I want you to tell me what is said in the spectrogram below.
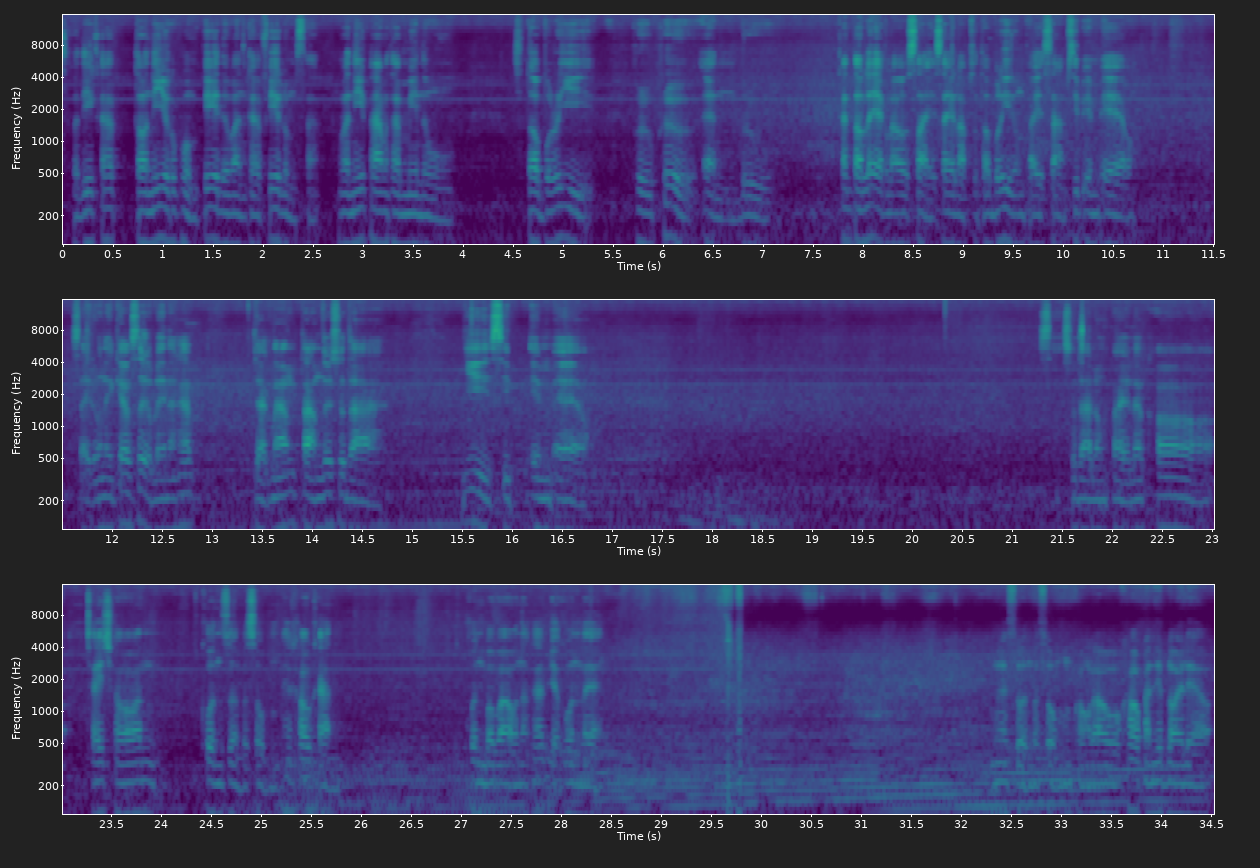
สวัสดีครับ ตอนนี้อยู่กับผมเป้ Day One Cafe หล่มสัก วันนี้พามาทำเมนูสตรอเบอรี่พ u ร์เพ e แอนด์บลูขั้นตอนแรกเราใส่ไซรัปสตรอเบอรี่ลงไป 30 ml ใส่ลงในแก้วเสิร์ฟเลยนะครับ จากนั้นตามด้วยโซดา 20 ml ใส่โซดาลงไปแล้วก็ใช้ช้อนคนส่วนผสมให้เข้ากัน คนเบาๆนะครับ อย่าคนแรง เมื่ อส่วนผสมของเราเข้ากันเรียบร้อยแล้ว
